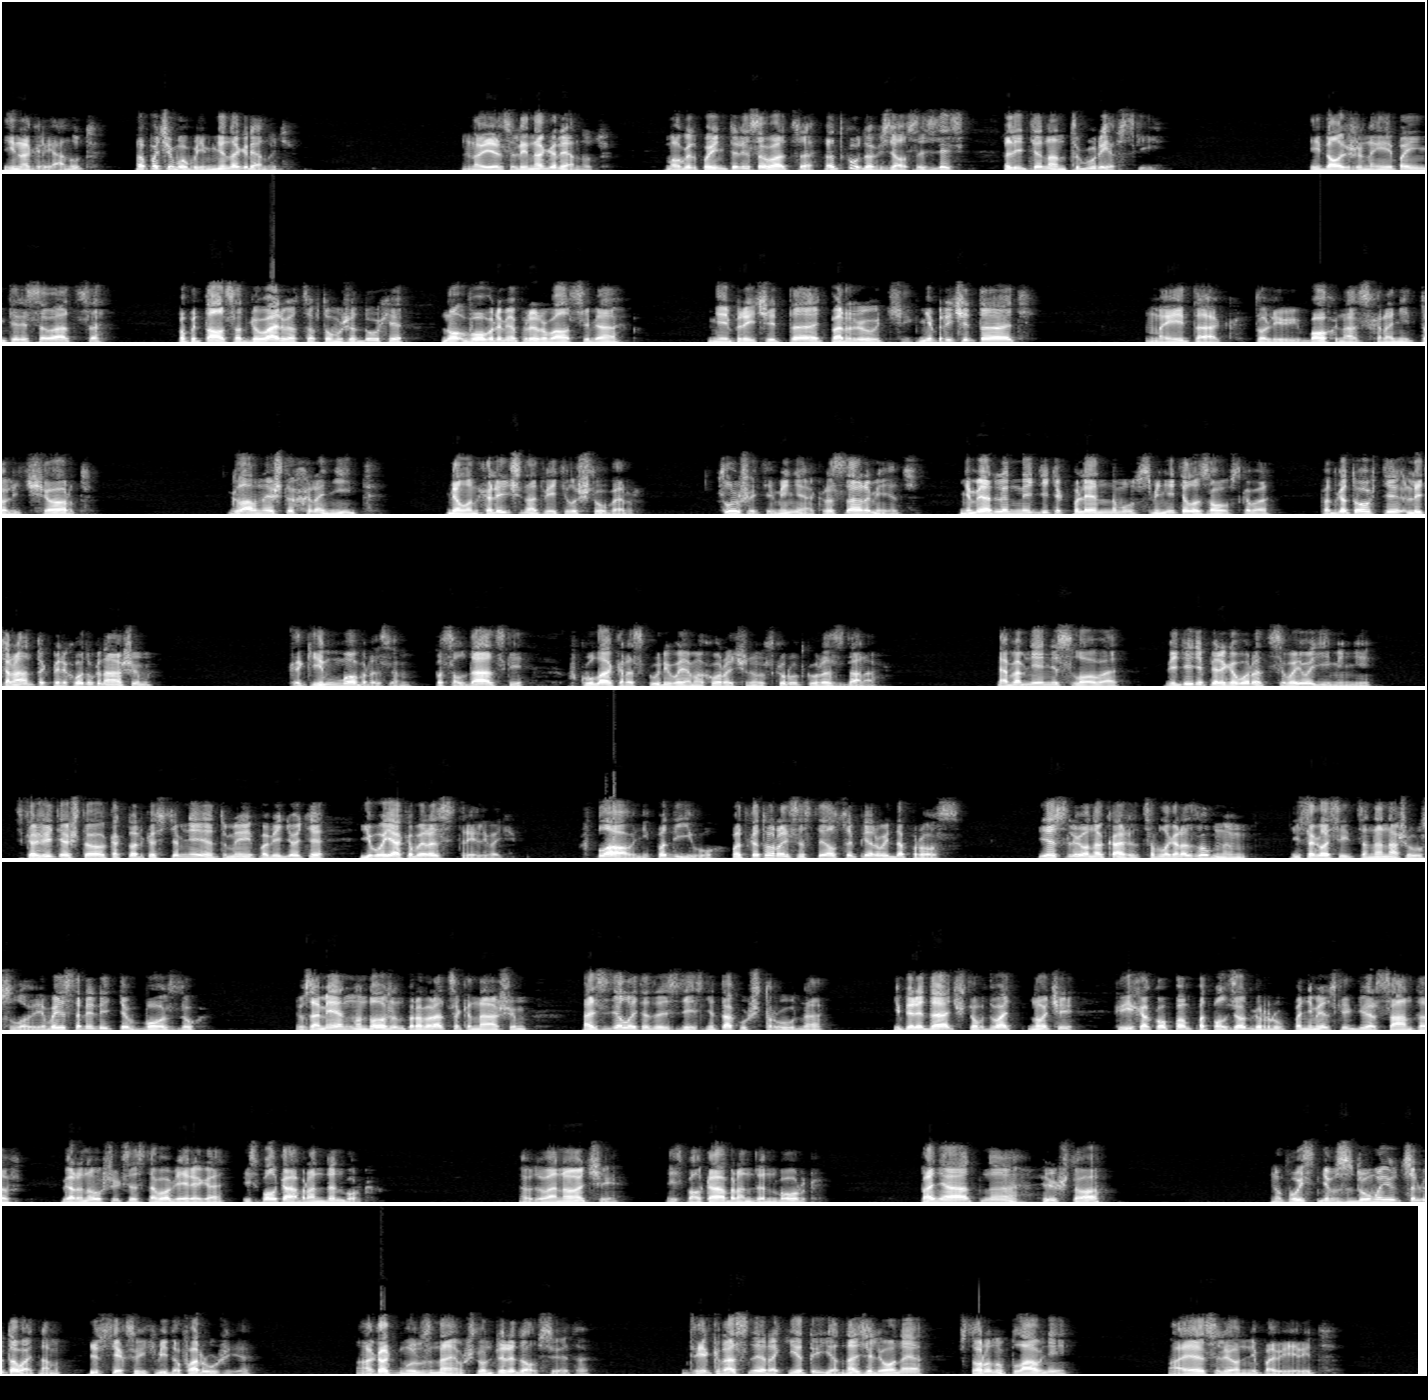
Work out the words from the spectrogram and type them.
И нагрянут? А почему бы им не нагрянуть? Но если нагрянут, могут поинтересоваться, откуда взялся здесь лейтенант Гуревский. И должны поинтересоваться. Попытался отговариваться в том же духе, но вовремя прервал себя. Не причитать, поручик, не причитать. Мы и так, то ли Бог нас хранит, то ли черт. Главное, что хранит, — меланхолично ответил Штубер. — Слушайте меня, красноармеец. Немедленно идите к пленному, смените Лазовского. Подготовьте лейтенанта к переходу к нашим. — Каким образом? — по-солдатски, в кулак раскуривая махорочную скрутку Разданов. — Обо мне ни слова. Ведите переговор от своего имени. Скажите, что как только стемнеет, мы поведете его якобы расстреливать. В плавни, под Иву, под которой состоялся первый допрос. Если он окажется благоразумным и согласится на наши условия, выстрелите в воздух. Взамен он должен пробраться к нашим, а сделать это здесь не так уж трудно, и передать, что в два ночи к их окопам подползет группа немецких диверсантов, вернувшихся с того берега, из полка Бранденбург. В два ночи. Из полка Бранденбург. Понятно. И что? Ну, пусть не вздумают салютовать нам из всех своих видов оружия. А как мы узнаем, что он передал все это? Две красные ракеты и одна зеленая в сторону плавней. А если он не поверит?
